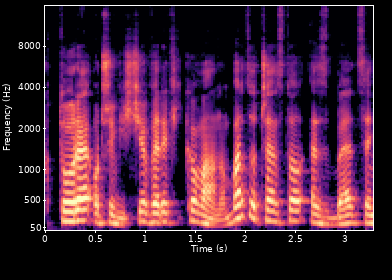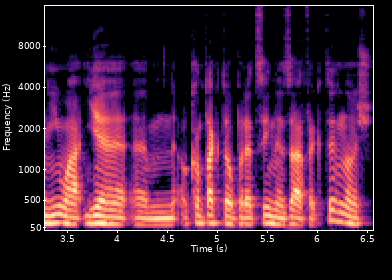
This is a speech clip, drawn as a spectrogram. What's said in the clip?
które oczywiście weryfikowano. Bardzo często SB ceniła je kontakty operacyjne za efektywność.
